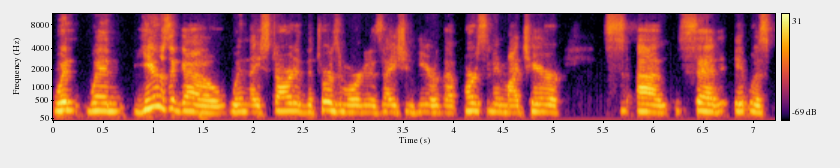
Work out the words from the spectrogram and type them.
When when years ago when they started the tourism organization here, the person in my chair uh, said it was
